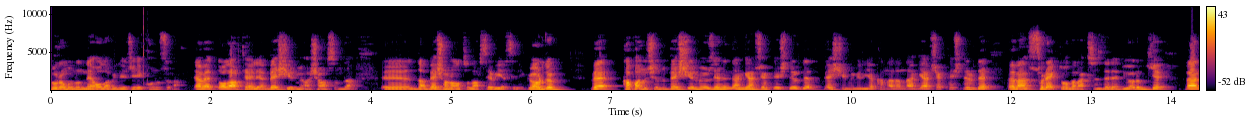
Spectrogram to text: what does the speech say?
durumunun ne olabileceği konusuna. Evet dolar TL 5.20 aşağısında e, da 5.16'lar seviyesini gördüm ve kapanışını 5.20 üzerinden gerçekleştirdi. 5.21 yakınlarından gerçekleştirdi ve ben sürekli olarak sizlere diyorum ki ben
